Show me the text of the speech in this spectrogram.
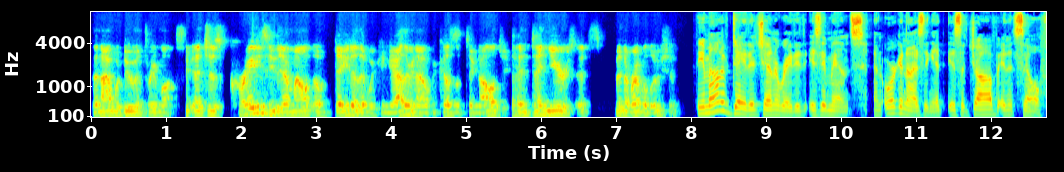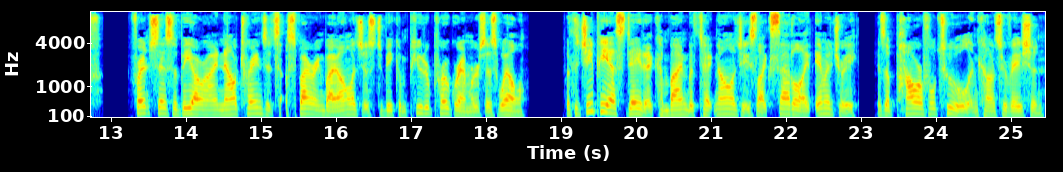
than I would do in three months. It's just crazy the amount of data that we can gather now because of technology. In 10 years, it's been a revolution. The amount of data generated is immense, and organizing it is a job in itself. French says the BRI now trains its aspiring biologists to be computer programmers as well. But the GPS data, combined with technologies like satellite imagery, is a powerful tool in conservation.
